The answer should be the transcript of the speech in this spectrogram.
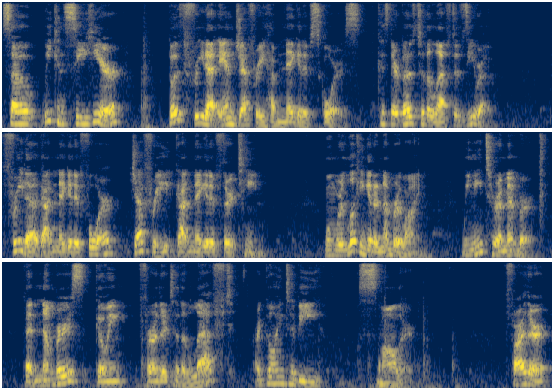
So we can see here, both Frida and Jeffrey have negative scores, because they're both to the left of zero. Frida got negative 4, Jeffrey got negative 13. When we're looking at a number line, we need to remember that numbers going further to the left are going to be smaller. Farther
